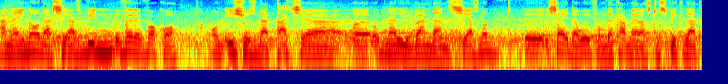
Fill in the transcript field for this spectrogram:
and I know that she has been very vocal on issues that touch uh, uh, ordinary Ugandans. She has not uh, shied away from the cameras to speak that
